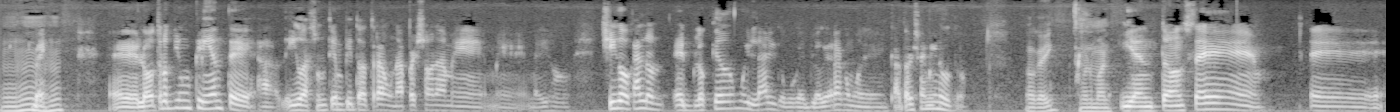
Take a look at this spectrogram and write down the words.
Eh, el otro de un cliente, ah, digo, hace un tiempito atrás, una persona me, me, dijo, chico, Carlos, el blog quedó muy largo, porque el blog era como de 14 minutos. Ok, normal. Y entonces, eh,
